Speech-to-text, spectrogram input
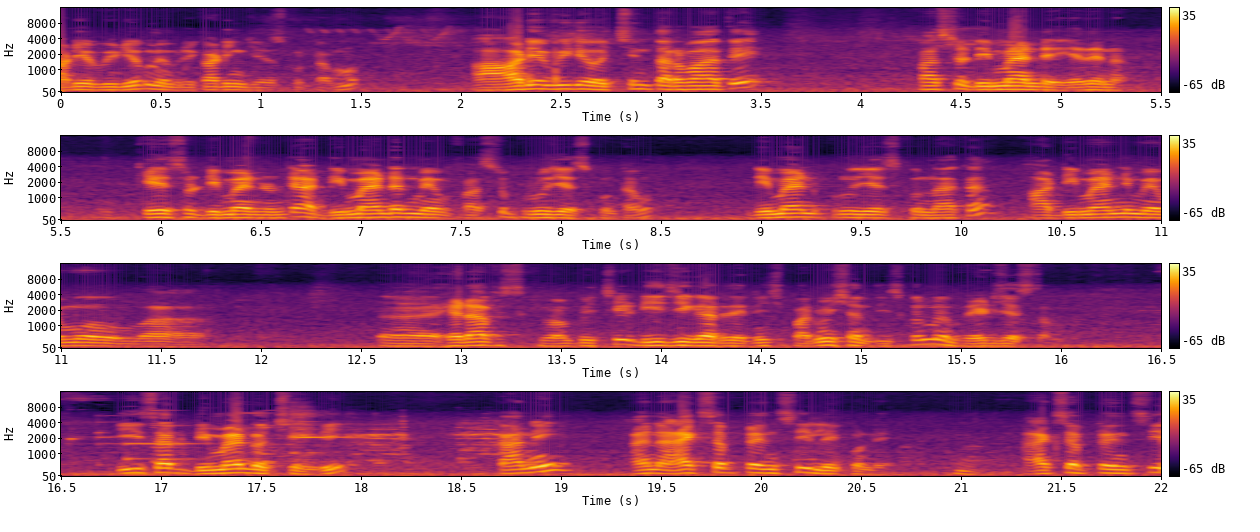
ఆడియో వీడియో మేము రికార్డింగ్ చేసుకుంటాము. ఆ ఆడియో వీడియో వచ్చిన తర్వాతే ఫస్ట్ డిమాండ్ ఏదైనా కేసు డిమాండ్ ఉంటే ఆ డిమాండ్ని మేము ఫస్ట్ ప్రూవ్ చేసుకుంటాము. డిమాండ్ ప్రూవ్ చేసుకున్నాక ఆ డిమాండ్ని మేము హెడ్ ఆఫీస్కి పంపించి డీజీ గారి దగ్గర నుంచి పర్మిషన్ తీసుకొని మేము రేడ్ చేస్తాం ఈసారి డిమాండ్ వచ్చింది. కానీ ఆయన యాక్సెప్టెన్సీ లేకుండే. యాక్సెప్టెన్సీ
